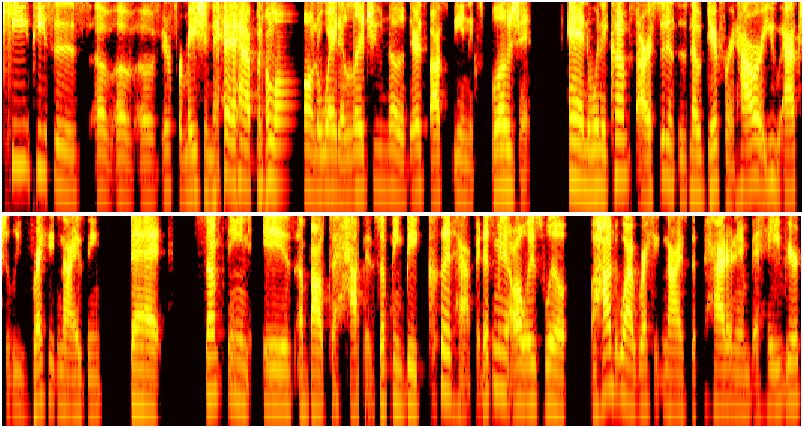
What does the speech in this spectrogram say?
key pieces of, of, of information that happen along the way that let you know that there's about to be an explosion. And when it comes to our students, it's no different. How are you actually recognizing that something is about to happen? Something big could happen. Doesn't mean it always will, but how do I recognize the pattern and behavior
